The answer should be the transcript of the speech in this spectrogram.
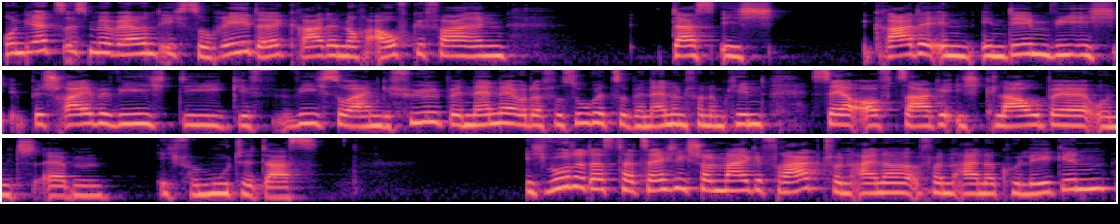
Und jetzt ist mir, während ich so rede, gerade noch aufgefallen, dass ich gerade in, in dem, wie ich beschreibe, wie ich, die, wie ich so ein Gefühl benenne oder versuche zu benennen von einem Kind, sehr oft sage, ich glaube und ähm, ich vermute das. Ich wurde das tatsächlich schon mal gefragt von einer, von einer Kollegin.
